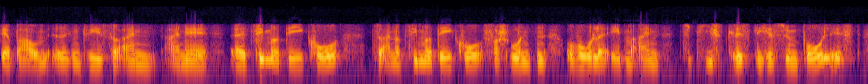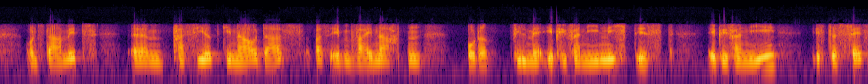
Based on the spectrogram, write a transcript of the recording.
der Baum irgendwie so ein, eine äh, Zimmerdeko, zu einer Zimmerdeko verschwunden, obwohl er eben ein zutiefst christliches Symbol ist. Und damit ähm, passiert genau das, was eben Weihnachten oder vielmehr Epiphanie nicht ist. Epiphanie ist das Fest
